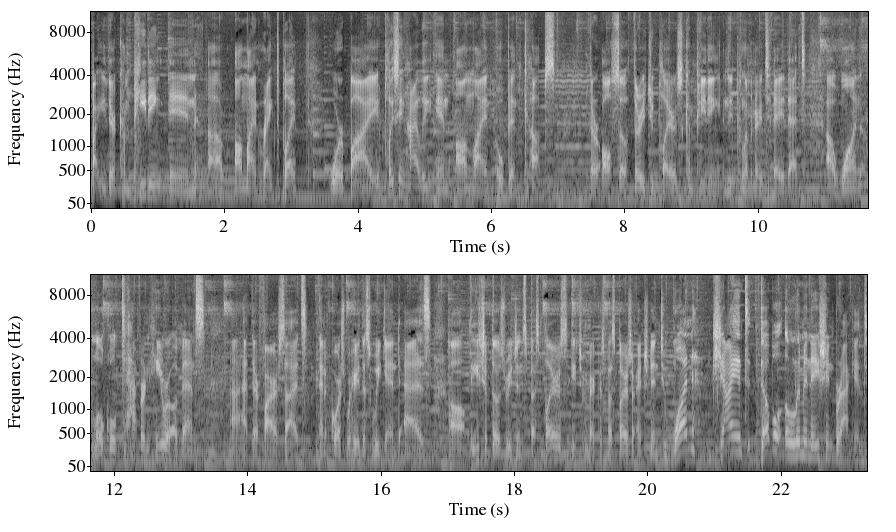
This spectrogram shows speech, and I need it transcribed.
by either competing in uh, online ranked play or by placing highly in online open cups. There are also 32 players competing in the preliminary today that uh, won local Tavern Hero events uh, at their firesides. And of course, we're here this weekend as uh, each of those regions' best players, each of America's best players, are entered into one giant double elimination bracket.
